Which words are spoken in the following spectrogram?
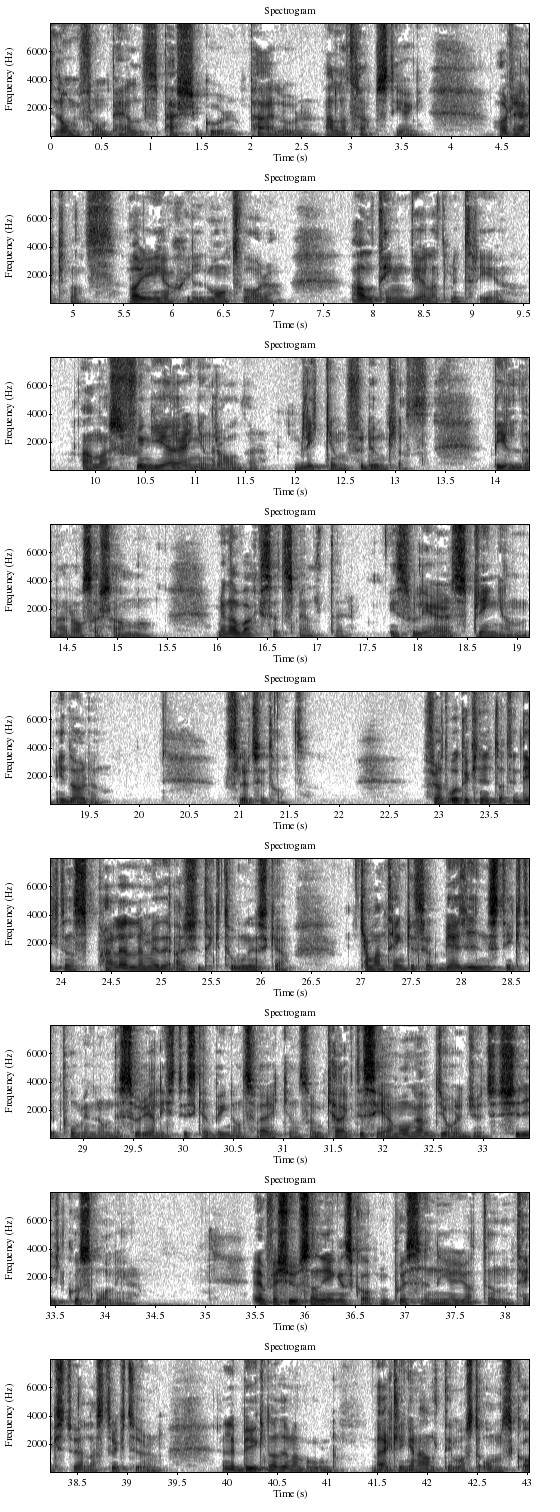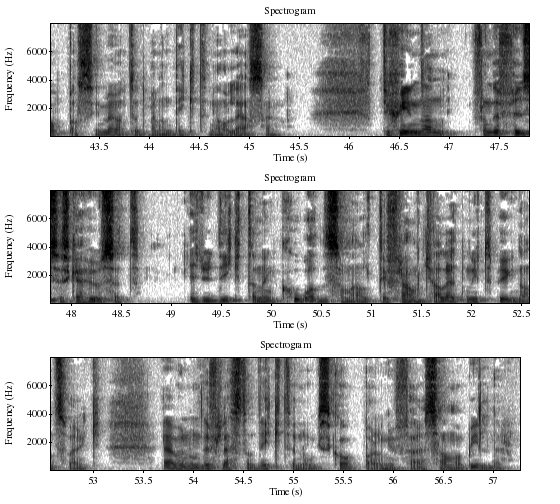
Långt från päls, persikor, pärlor, alla trappsteg har räknats, varje enskild matvara, allting delat med tre. Annars fungerar ingen radar. Blicken fördunklas, bilderna rasar samman medan vaxet smälter, isolerar springan i dörren. Slutcitat. För att återknyta till diktens paralleller med det arkitektoniska kan man tänka sig att Biaginis dikter påminner om de surrealistiska byggnadsverken som karaktäriserar många av Giorgio Chiricos målningar. En förtjusande egenskap med poesin är ju att den textuella strukturen, eller byggnaden av ord, verkligen alltid måste omskapas i mötet mellan dikterna och läsaren. Till skillnad från det fysiska huset är ju dikten en kod som alltid framkallar ett nytt byggnadsverk även om de flesta dikter nog skapar ungefär samma bilder.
